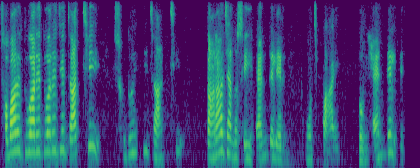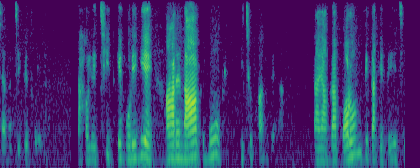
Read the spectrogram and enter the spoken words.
সবার দুয়ারে দুয়ারে যে যাচ্ছি, শুধুই কি যাচ্ছি? তারা যেন সেই হ্যান্ডেলের খোঁজ পায় এবং হ্যান্ডেলকে যেন চেপে ধরে তাহলে ছিটকে পড়ে গিয়ে আর নাক মুখ কিছু ভাঙবে না। তাই আমরা পরম পিতাকে পেয়েছি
